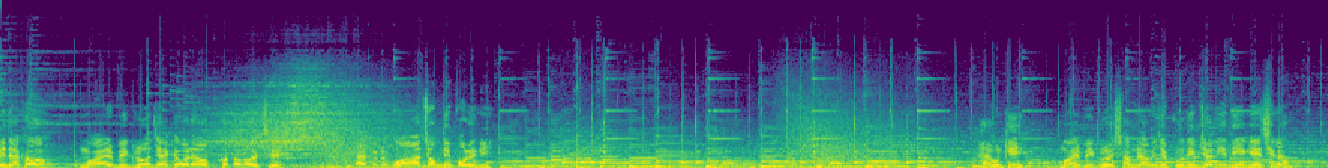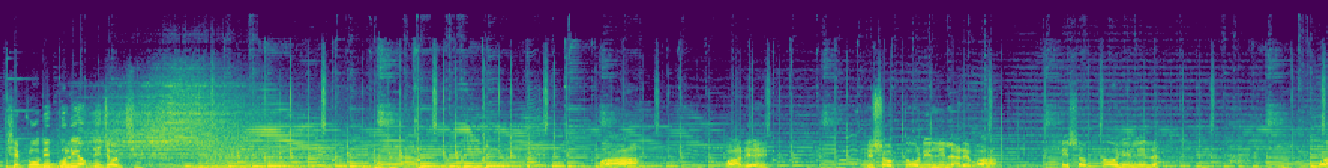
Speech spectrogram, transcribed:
এই দেখো, মায়ের বিগ্রহ যে একেবারে অক্ষত রয়েছে, এতটুকু আঁচ অব্দি পড়েনি। হ্যাঁ উনকি মায়ের বিগ্রহের সামনে আমি যে প্রদীপ জ্বালিয়ে দিয়ে গিয়েছিলাম, সে প্রদীপগুলি অব্দি জ্বলছে। মা এসব তো অনিল লীলা রে মা, এসব তো অনিল লীলা। মা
